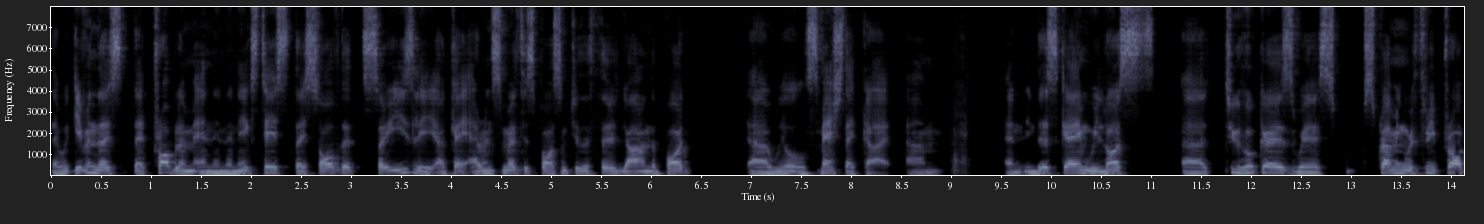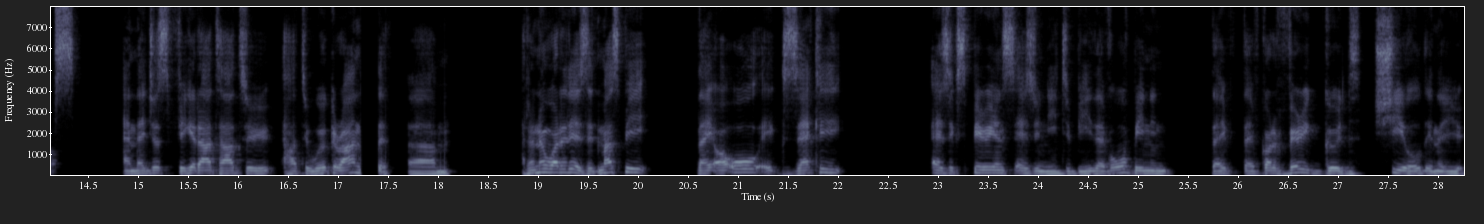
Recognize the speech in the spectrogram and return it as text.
They were given this that problem, and in the next test, they solved it so easily. Okay, Aaron Smith is passing to the third guy on the pod. Uh, we'll smash that guy. Um, and in this game, we lost uh, two hookers. We're scrumming with three props, and they just figured out how to how to work around it. Um, I don't know what it is. It must be they are all exactly as experienced as you need to be. They've all been in. They've they've got a very good shield in the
